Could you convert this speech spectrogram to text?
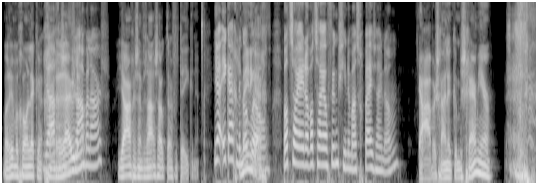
waarin we gewoon lekker gaan Jagers en ruilen. verzamelaars. Jagers en verzamelaars zou ik daarvoor tekenen. Ja, ik eigenlijk Meen ook ik wel. echt. Wat zou, jij dan, wat zou jouw functie in de maatschappij zijn dan? Ja, waarschijnlijk een beschermheer.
